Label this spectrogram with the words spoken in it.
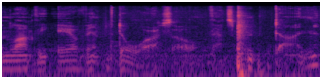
Unlock the air vent door, so that's been done.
